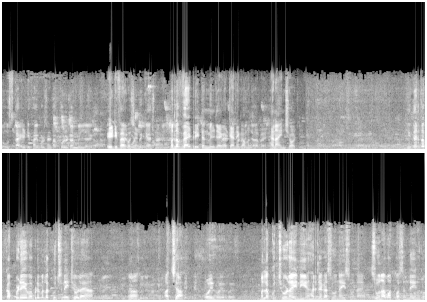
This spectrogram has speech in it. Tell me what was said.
तो उसका 85 परसेंट आपको रिटर्न मिल जाएगा। 85 Airport पे परसेंट कैश में मिल जाएगा। मतलब वैट रिटर्न मिल जाएगा कहने का मतलब है। है। ना इन शॉर्ट इधर तो कपड़े वपड़े मतलब कुछ नहीं छोड़ा है। हाँ? हाँ अच्छा। ओए होए होए मतलब कुछ छोड़ा ही नहीं है हर जगह सोना ही सोना है। सोना बहुत पसंद है इनको।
